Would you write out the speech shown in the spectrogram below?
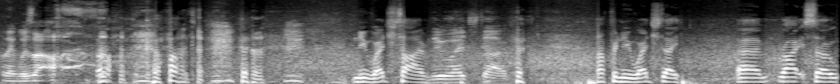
I think was that hole. God. new wedge time. new wedge time. Happy New Wedge Day. Um, right, so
